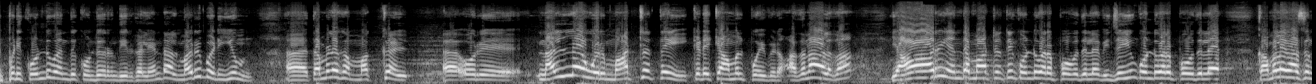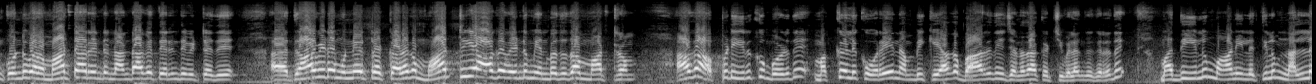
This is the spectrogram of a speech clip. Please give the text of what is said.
இப்படி கொண்டு வந்து கொண்டிருந்தீர்கள் என்றால் மறுபடியும் தமிழக மக்கள் ஒரு நல்ல ஒரு மாற்றத்தை கிடைக்காமல் போய்விடும். அதனால தான் யாரும் எந்த மாற்றத்தையும் கொண்டு வரப்போவதில்லை. விஜயும் கொண்டு வரப்போவதில்லை. கமலஹாசன் கொண்டு வர மாட்டார் என்று நன்றாக தெரிந்துவிட்டது திராவிட முன்னேற்ற கழகம் மாற்றியே ஆக வேண்டும் என்பதுதான் மாற்றம். ஆக அப்படி இருக்கும் பொழுது மக்களுக்கு ஒரே நம்பிக்கையாக பாரதிய ஜனதா கட்சி விளங்குகிறது. மத்தியிலும் மாநிலத்திலும் நல்ல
